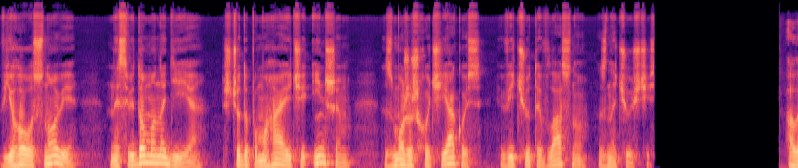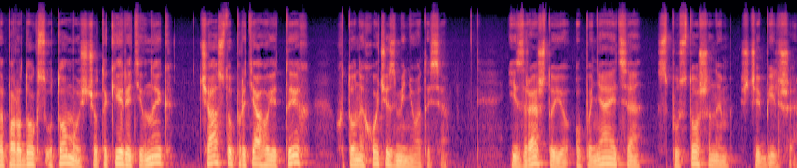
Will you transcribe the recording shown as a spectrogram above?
В його основі несвідома надія, що, допомагаючи іншим, зможеш хоч якось відчути власну значущість. Але парадокс у тому, що такий рятівник часто притягує тих, хто не хоче змінюватися, і, зрештою, опиняється спустошеним ще більше.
